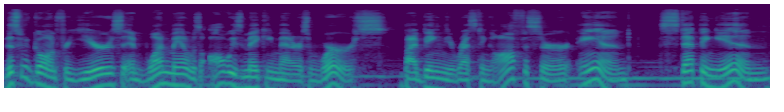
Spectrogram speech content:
This would go on for years, and one man was always making matters worse by being the arresting officer and stepping in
